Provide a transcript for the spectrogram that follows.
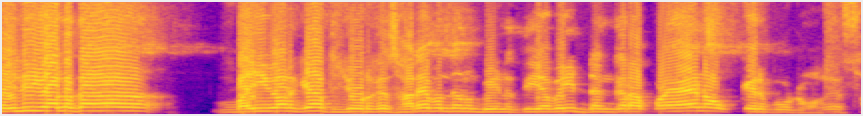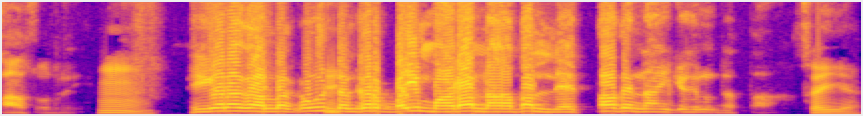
ਪਹਿਲੀ ਗੱਲ ਤਾਂ ਬਾਈ ਬਣ ਕੇ ਹੱਥ ਜੋੜ ਕੇ ਸਾਰੇ ਬੰਦਿਆਂ ਨੂੰ ਬੇਨਤੀ ਆ ਬਈ ਡੰਗਰ ਆਪਣੇ ਐਨ ਓਕੇ ਰਿਪੋਰਟ ਹੋਣਗੇ ਸਾਫ਼ ਸੁਥਰੇ। ਹੂੰ। ਠੀਕ ਹੈ ਨਾ ਗੱਲ? ਕਿਉਂਕਿ ਡੰਗਰ ਬਾਈ ਮਾੜਾ ਨਾ ਤਾਂ ਲੈਤਾ ਤੇ ਨਾ ਹੀ ਕਿਸੇ ਨੂੰ ਦਿੱਤਾ। ਸਹੀ ਆ।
